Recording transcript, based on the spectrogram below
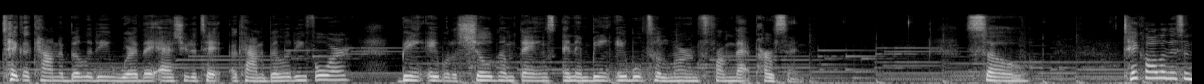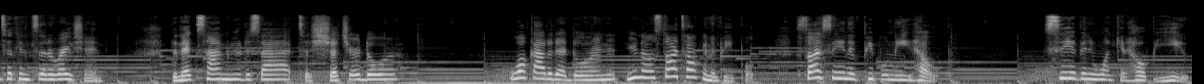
take accountability where they ask you to take accountability for, being able to show them things, and then being able to learn from that person. So, Take all of this into consideration. The next time you decide to shut your door, walk out of that door and, you know, start talking to people. Start seeing if people need help. See if anyone can help you.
